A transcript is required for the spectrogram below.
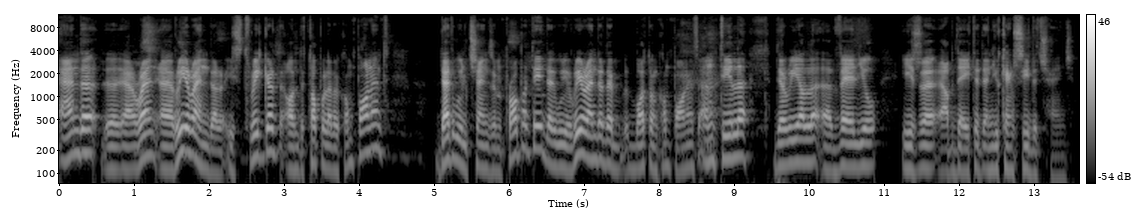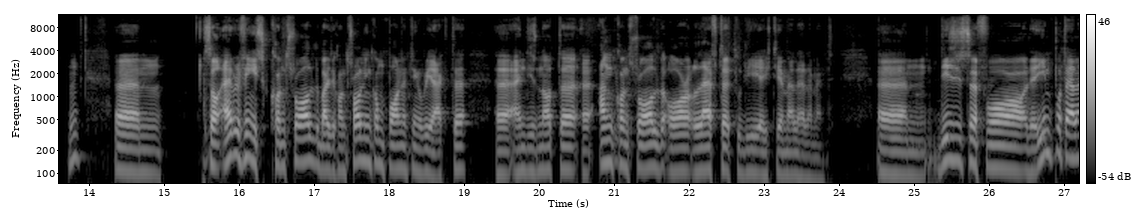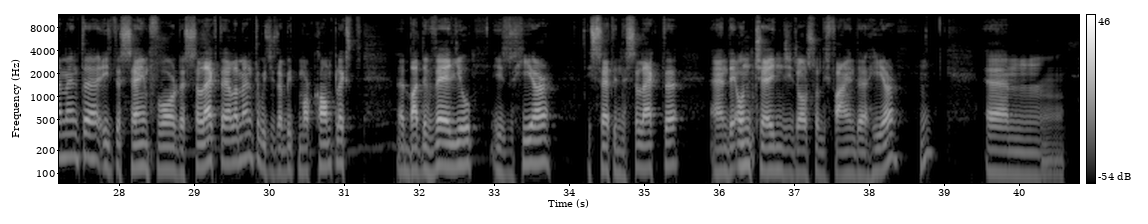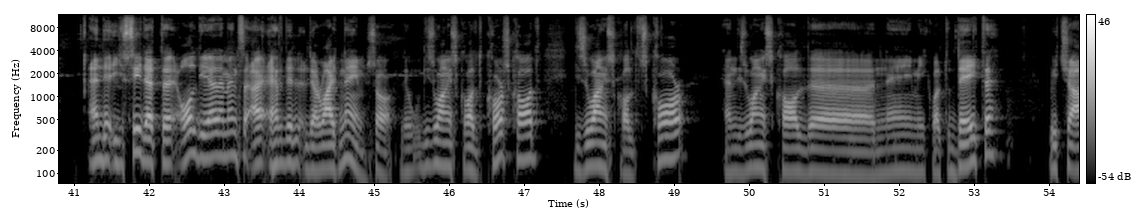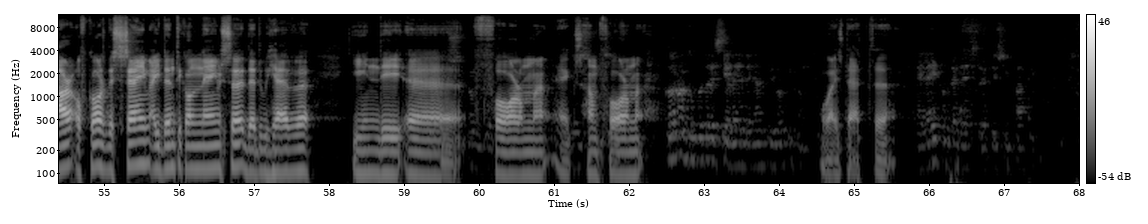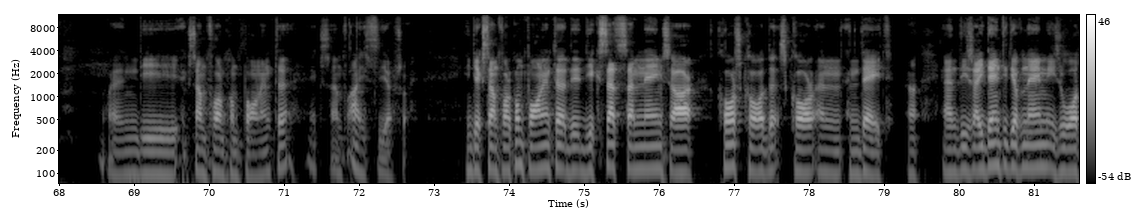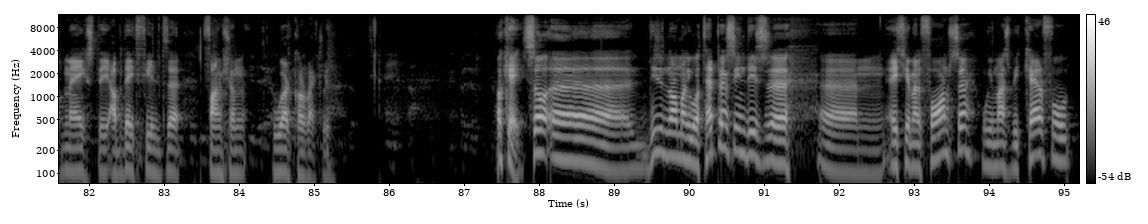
and uh, the uh, re-render is triggered on the top level component. That will change the property that will re-render the bottom components until the real uh, value is uh, updated and you can see the change. Hmm? um, so everything is controlled by the controlling component in react uh, and is not uh, uncontrolled or left to the html element um, this is uh, for the input element uh, it's the same for the select element which is a bit more complex uh, but the value is here is set in the select uh, and the on change is also defined uh, here. Hmm? um, and uh, you see that all the elements I have the, the right name. So the, this one is called course code this one is called score and this one is called name equal to date which are of course the same identical names uh, that we have uh, in the uh, form exam form. Why is that uh, in the exam form component uh, exam ah, here sorry. In the exam form component the, the exact same names are course code score and, and date and this identity of name is what makes the update fields function work correctly. Okay, so uh, this is normally what happens in these uh, um, HTML forms. We must be careful.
